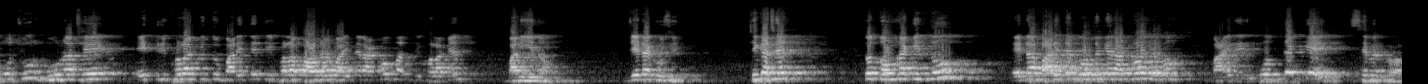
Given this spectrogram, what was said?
প্রচুর গুণ আছে। এই ত্রিফলা কিন্তু বাড়িতে ত্রিফলা পাউডার বাড়িতে রাখো বা ত্রিফলাকে বানিয়ে নাও, যেটা খুশি। ঠিক আছে? তো তোমরা কিন্তু এটা বাড়িতে প্রত্যেকে রাখো এবং বাইরের প্রত্যেককে সেভেন করো।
